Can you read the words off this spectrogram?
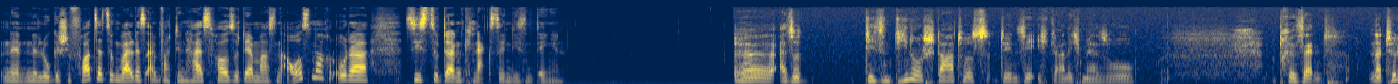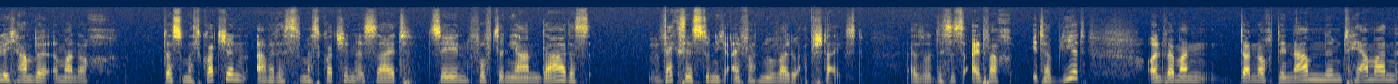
eine, eine logische Fortsetzung, weil das einfach den HSV so dermaßen ausmacht? Oder siehst du dann Knacks in diesen Dingen? Äh, also diesen Dino-Status, den sehe ich gar nicht mehr so präsent. Natürlich haben wir immer noch das Maskottchen, aber das Maskottchen ist seit 10, 15 Jahren da. Das wechselst du nicht einfach nur, weil du absteigst. Also das ist einfach etabliert. Und wenn man dann noch den Namen nimmt, Hermann,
